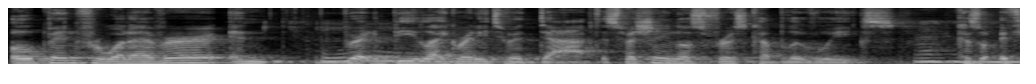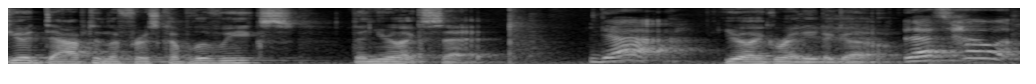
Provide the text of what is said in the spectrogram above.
open for whatever and re- be like ready to adapt, especially in those first couple of weeks. Because mm-hmm. if you adapt in the first couple of weeks, then you're like set. Yeah. You're like ready to go. That's how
